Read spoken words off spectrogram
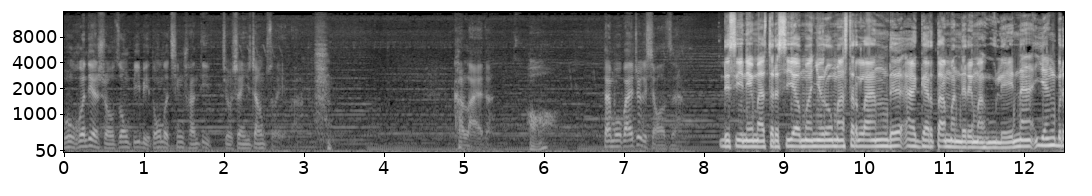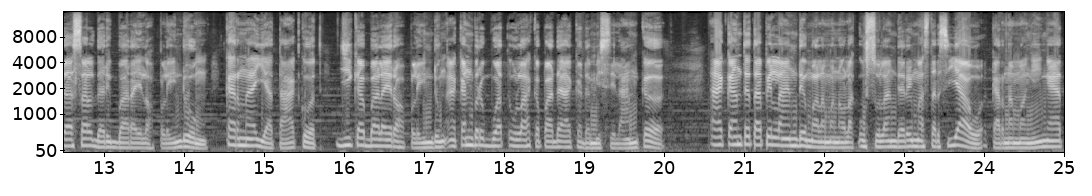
武魂殿首宗比比东的亲传弟，就剩一张嘴了。看来的，哦，戴沐白这个小子， Di sini Master Xiao menyuruh Master Lande agar tak menerima Hulena yang berasal dari Balai Roh Pelindung karena ia takut jika Balai Roh Pelindung akan berbuat ulah kepada Akademi Silangke. Akan tetapi Lande malah menolak usulan dari Master Xiao karena mengingat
